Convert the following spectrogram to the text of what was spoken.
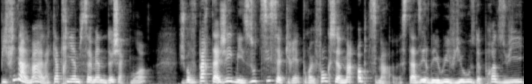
Puis finalement, à la quatrième semaine de chaque mois, je vais vous partager mes outils secrets pour un fonctionnement optimal, c'est-à-dire des reviews de produits,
